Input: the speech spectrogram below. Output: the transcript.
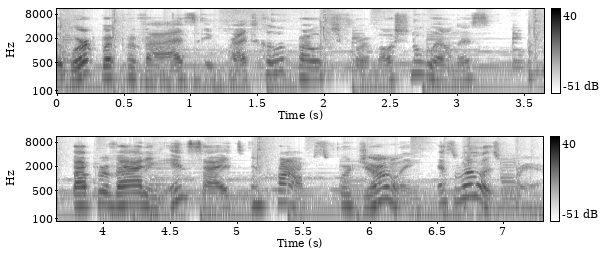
The workbook provides a practical approach for emotional wellness by providing insights and prompts for journaling as well as prayer.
